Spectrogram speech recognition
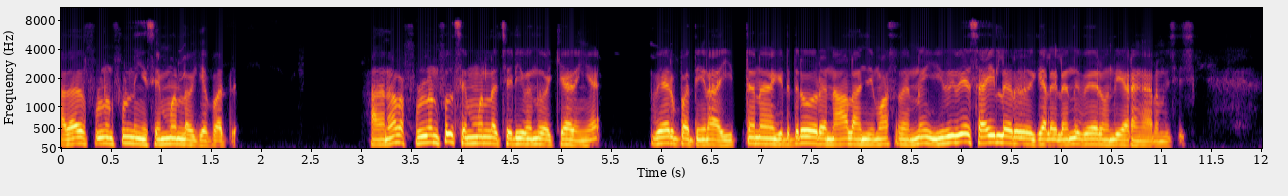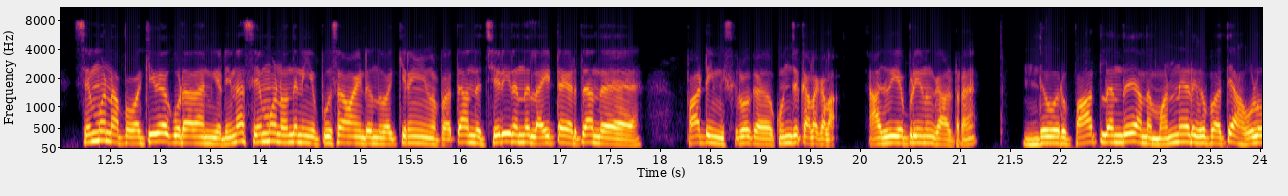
அதாவது ஃபுல் அண்ட் ஃபுல் நீங்கள் செம்மண்ணில் வைக்க பார்த்து. அதனால் ஃபுல் அண்ட் ஃபுல் செம்மண்ணில் செடி வந்து வைக்காதீங்க. வேர் பார்த்தீங்களா? இத்தனை கிட்டத்தட்ட ஒரு நாலு அஞ்சு மாதம் இதுவே சைடில் இருக்கிற கிளையிலேருந்து வேர் வந்து இறங்க ஆரம்பிச்சிச்சு. செம்மண் அப்போ வைக்கவே கூடாதான்னு கேட்டிங்கன்னா செம்மண் வந்து நீங்கள் புதுசாக வாங்கிட்டு வந்து வைக்கிறீங்கன்னு பார்த்து அந்த செடியிலேருந்து லைட்டாக எடுத்து அந்த பாட்டி மிக்ஸில் கொஞ்சம் கலக்கலாம். அது எப்படின்னு காட்டுறேன். இந்த ஒரு பாட்டிலேருந்து அந்த மண் எடுக்க பார்த்து அவ்வளோ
